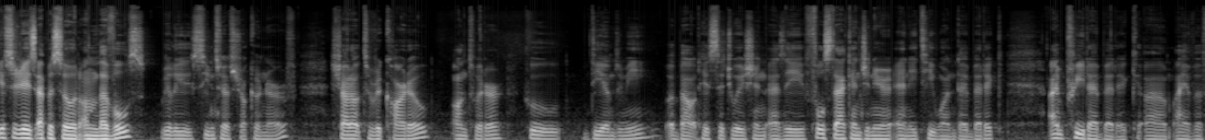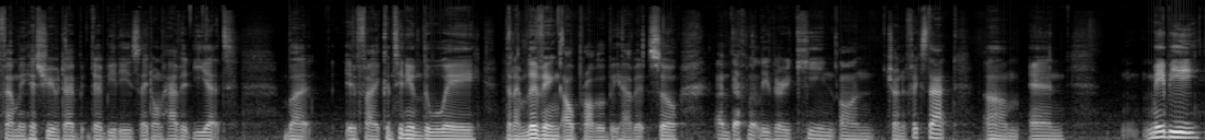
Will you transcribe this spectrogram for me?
Yesterday's episode on levels really seemed to have struck a nerve. Shout out to Ricardo on Twitter who DM'd me about his situation as a full stack engineer and a T1 diabetic. I'm pre diabetic. Um, I have a family history of di- diabetes. I don't have it yet, but if I continue the way that I'm living, I'll probably have it. So I'm definitely very keen on trying to fix that. Um, and maybe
